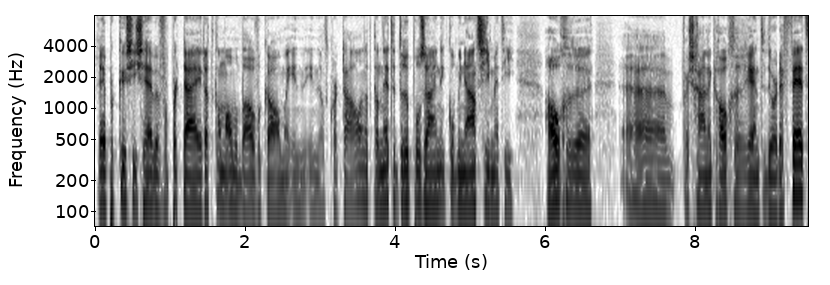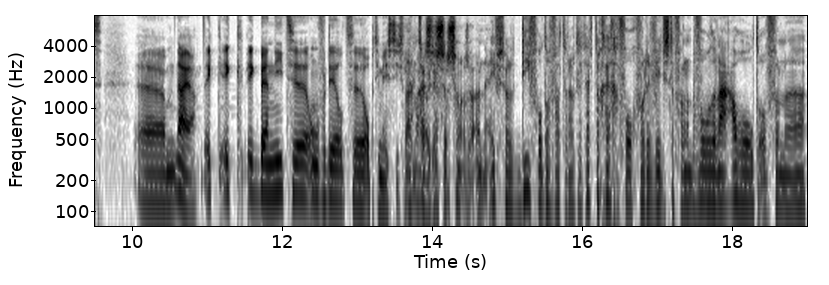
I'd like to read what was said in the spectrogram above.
repercussies hebben voor partijen. Dat kan allemaal bovenkomen in, in dat kwartaal. En dat kan net de druppel zijn in combinatie met die hogere, eh, waarschijnlijk hogere rente door de Fed. Ehm, nou ja, ik, ik, ik ben niet eh, onverdeeld optimistisch, laat Ja, maar zo zo, een eventuele default of wat dan ook, dat heeft toch geen gevolg voor de winsten van een, bijvoorbeeld een Ahold of een,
